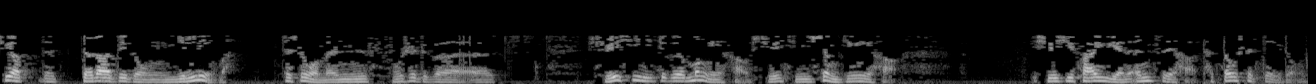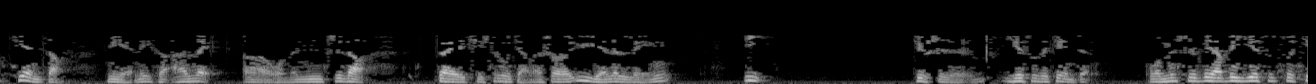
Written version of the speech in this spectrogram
需要得得到这种引领吧。这是我们服侍这个。学习这个梦也好，学习圣经也好，学习发预言的恩赐也好，它都是这种建造、勉励和安慰。呃，我们知道，在启示录讲了说，预言的灵意就是耶稣的见证。我们是为了为耶稣做见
